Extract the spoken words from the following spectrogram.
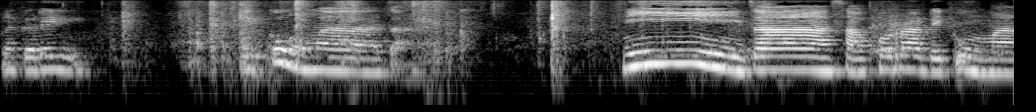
แล้วก็ได้ได้กุ้งมาจ้ะนี่จ้าสาวโคราชได้กุ้งมา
